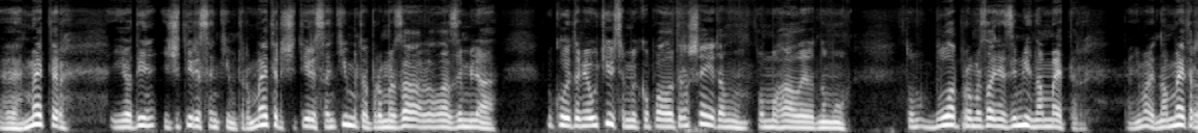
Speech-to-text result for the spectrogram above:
е, метр і 1,4 см. Метр 4 см промерзала земля. Ну, коли там я вчився, ми копали траншеї, там допомагали одному, то було промерзання землі на метр. На метр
